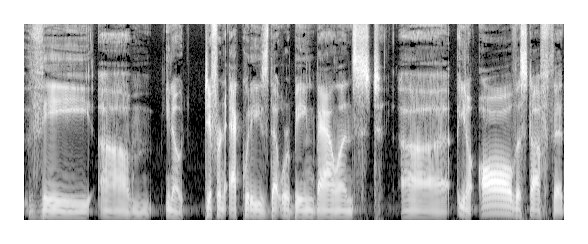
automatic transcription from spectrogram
the um, you know different equities that were being balanced, uh, you know all the stuff that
